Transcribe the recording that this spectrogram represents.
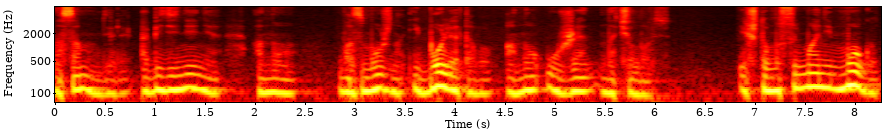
на самом деле объединение, оно возможно, и более того, оно уже началось. И что мусульмане могут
